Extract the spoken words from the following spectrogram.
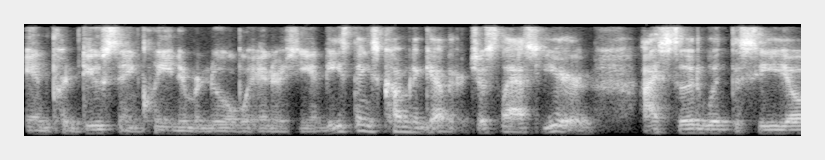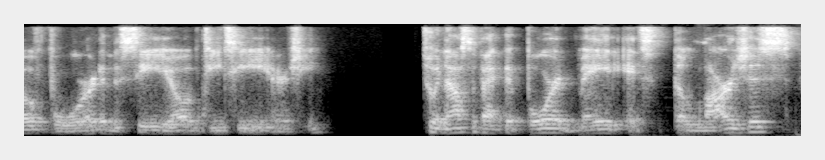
in producing clean and renewable energy. And these things come together. Just last year, I stood with the CEO of Ford and the CEO of DTE Energy to announce the fact that Ford made its the largest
